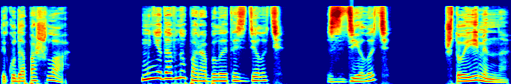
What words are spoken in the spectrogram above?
«Ты куда пошла?» Мне давно пора было это сделать. Сделать? Что именно?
